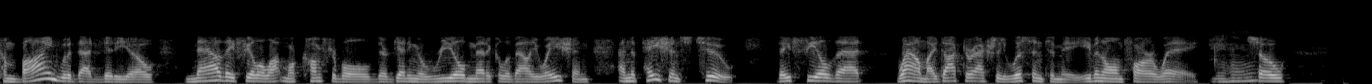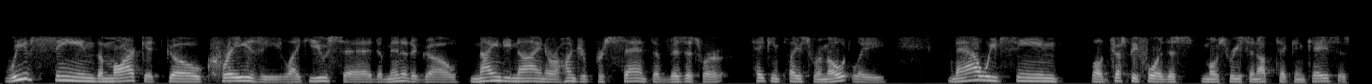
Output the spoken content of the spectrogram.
combined with that video, now they feel a lot more comfortable. They're getting a real medical evaluation. And the patients, too, they feel that, wow, my doctor actually listened to me, even though I'm far away. Mm-hmm. So we've seen the market go crazy, like you said a minute ago 99 or 100% of visits were taking place remotely. Now we've seen, well, just before this most recent uptick in cases,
